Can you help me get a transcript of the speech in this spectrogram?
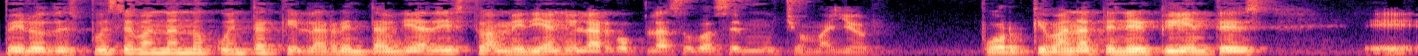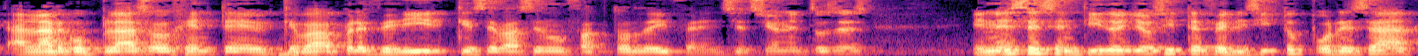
pero después se van dando cuenta que la rentabilidad de esto a mediano y largo plazo va a ser mucho mayor, porque van a tener clientes eh, a largo plazo, gente que va a preferir, que ese va a ser un factor de diferenciación. Entonces, en ese sentido, yo sí te felicito por esa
